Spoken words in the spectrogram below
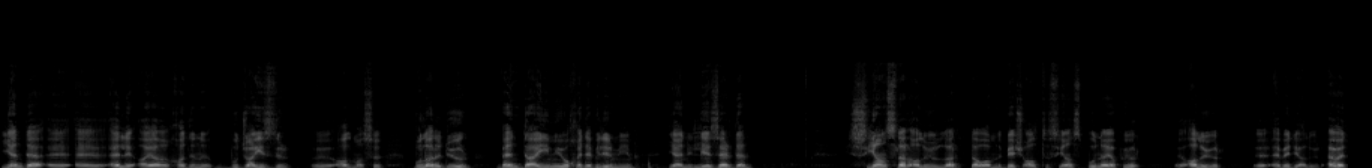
yen de e, e, eli, ayağı, kadını bu caizdir e, alması. Bunları diyor ben daimi yok edebilir miyim? Yani lezerden siyanslar alıyorlar. Devamlı 5-6 siyans. Bu ne yapıyor? E, alıyor e, ebedi alıyor. Evet.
